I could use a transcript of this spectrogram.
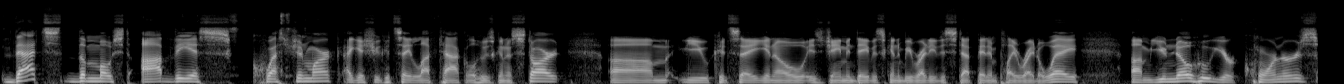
that's the most obvious question mark. I guess you could say left tackle who's going to start. Um, you could say, you know, is Jamin Davis going to be ready to step in and play right away? Um, you know who your corners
